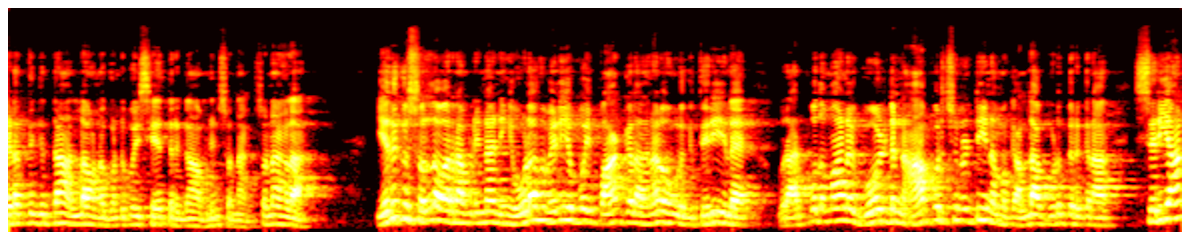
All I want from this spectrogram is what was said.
இடத்துக்கு தான் அல்லாஹ் உன்னை கொண்டு போய் சேர்த்துருக்கான் அப்படின்னு சொன்னாங்க. சொன்னாங்களா? எதுக்கு சொல்ல வர்றேன் அப்படின்னா நீங்கள் உலகம் வெளியே போய் பார்க்கல அதனால உங்களுக்கு தெரியல. ஒரு அற்புதமான கோல்டன் ஆப்பர்ச்சுனிட்டி நமக்கு அல்லாஹ் கொடுத்துருக்கிறான். சரியான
